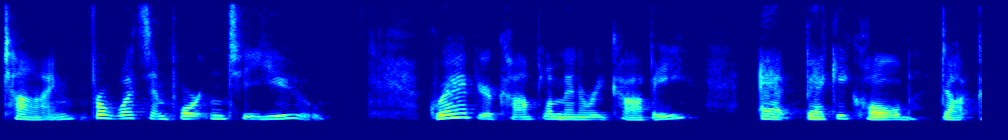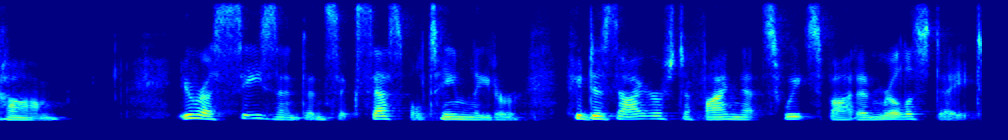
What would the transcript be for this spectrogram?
time for what's important to you. Grab your complimentary copy at beckykolb.com. You're a seasoned and successful team leader who desires to find that sweet spot in real estate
